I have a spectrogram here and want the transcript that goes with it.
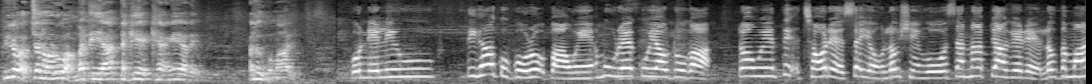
ပြီးတော့ကျွန်တော်တို့ကမတရားတကယ်ခံခဲ့ရတဲ့အလုပ်သမားတွေကိုနေလင်းဦးတီဟကိုကိုတို့အပါအဝင်အမှုရဲကိုရောက်တို့က တော်ဝင်သစ်အချောတဲ့စက်ယုံအလုပ်ရှင်ကိုဆန္ဒပြခဲ့တဲ့အလုပ်သမား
